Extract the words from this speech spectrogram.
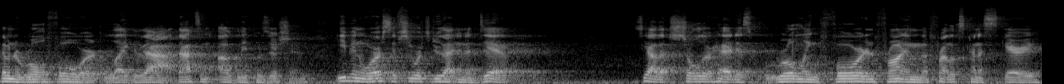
them to roll forward like that. That's an ugly position. Even worse if she were to do that in a dip. See how that shoulder head is rolling forward and front and the front looks kind of scary.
